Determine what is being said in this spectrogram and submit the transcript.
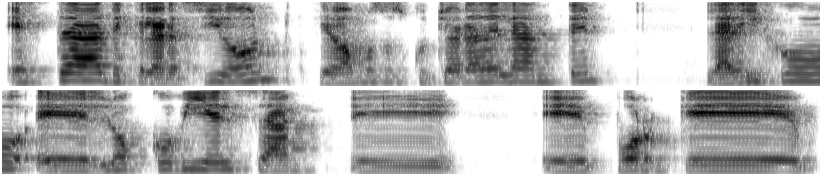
Esta declaración que vamos a escuchar adelante la dijo el loco Bielsa eh, eh, porque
